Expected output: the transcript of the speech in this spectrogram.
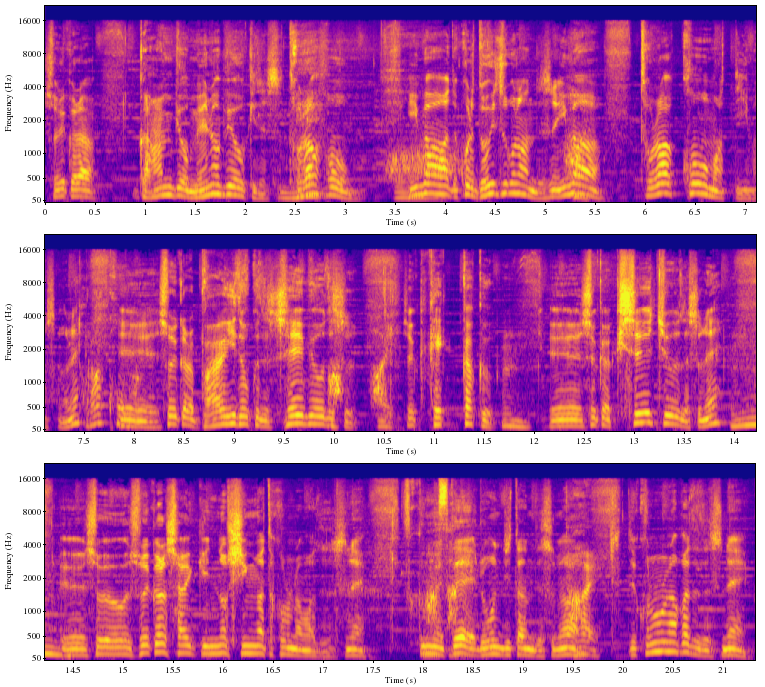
それから眼病目の病気です。トラフォーム、ね今これドイツ語なんですね。今、はい、トラコーマって言いますからね、えー、それから梅毒です。性病です、はい、それから結核、うん、えー、それから寄生虫ですね、うん、えー、そそれから最近の新型コロナまでですね。含めて論じたんですが、はい、でこの中でですね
